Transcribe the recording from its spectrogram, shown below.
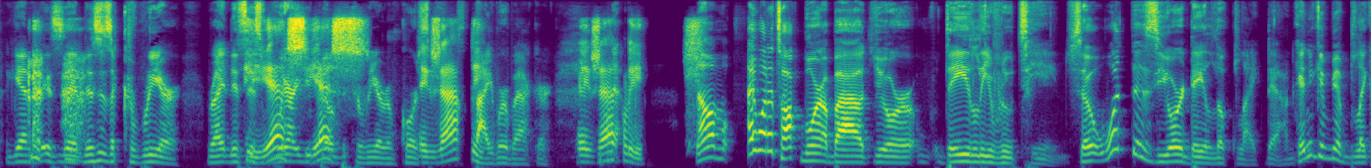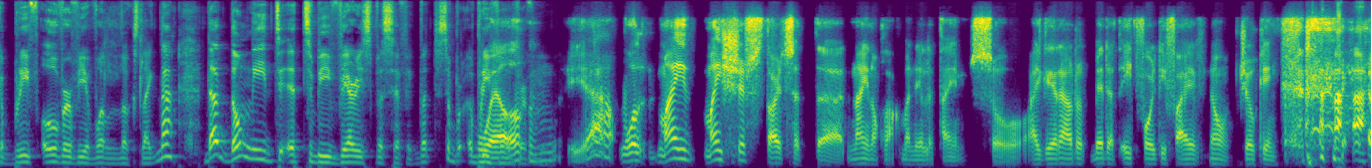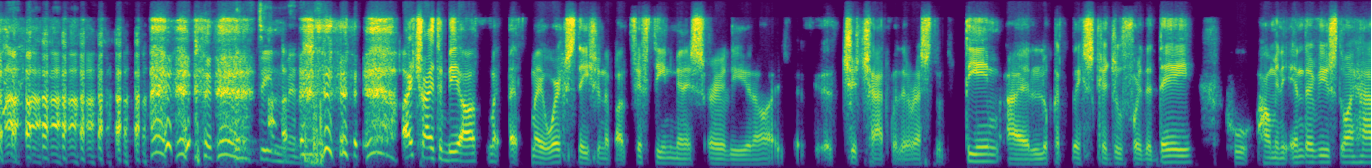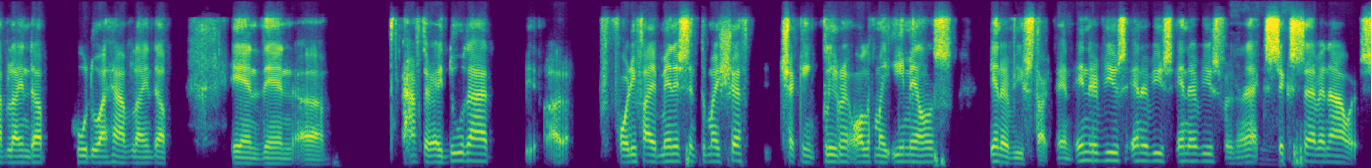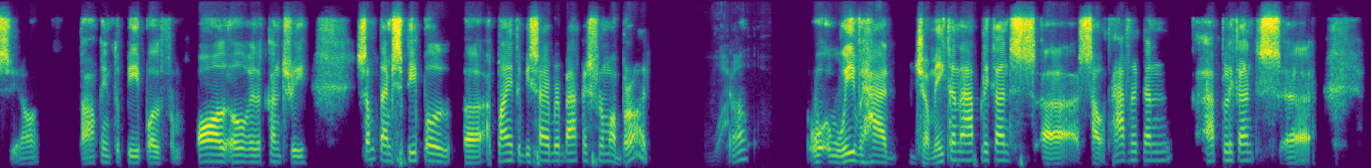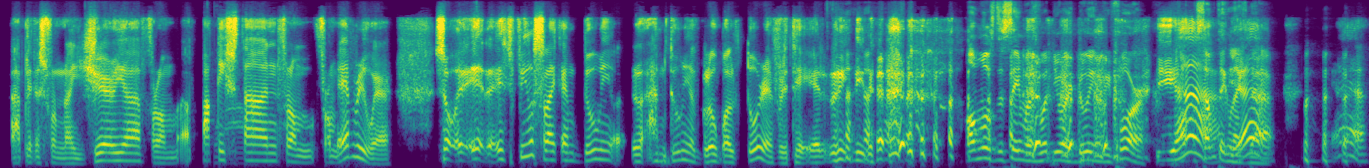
Again, this is a, this is a career, right? This is where you yes. build the career, of course. exactly. Cyberbacker. Exactly. Now, um, I want to talk more about your daily routine. So, what does your day look like, Dan? Can you give me a, like a brief overview of what it looks like? Not that don't need to, it to be very specific, but just a, a brief well, overview. mm, yeah. Well, my my shift starts at uh, nine o'clock Manila time, so I get out of bed at eight forty-five. No, joking. 15 minutes. I try to be out my, at my workstation about 15 minutes early. You know, chit chat with the rest of the team. I look at the schedule for the day. Who, how many interviews do I have lined up? Who do I have lined up? And then uh, after I do that, uh, 45 minutes into my shift, checking, clearing all of my emails, interviews start and interviews, interviews, interviews for the next six, seven hours, you know, talking to people from all over the country. Sometimes people uh, applying to be cyberbackers from abroad. Wow. You know? We've had Jamaican applicants, uh, South African applicants, uh, applicants from Nigeria, from uh, Pakistan, from from everywhere. So it, it feels like I'm doing I'm doing a global tour every day. It really almost the same as what you were doing before. Yeah, something like yeah, that. yeah.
